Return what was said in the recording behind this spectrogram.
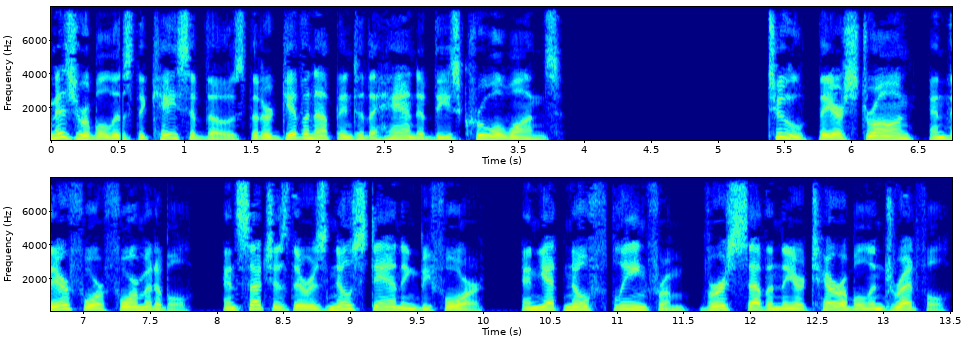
Miserable is the case of those that are given up into the hand of these cruel ones. 2. They are strong, and therefore formidable, and such as there is no standing before, and yet no fleeing from. Verse 7 They are terrible and dreadful,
